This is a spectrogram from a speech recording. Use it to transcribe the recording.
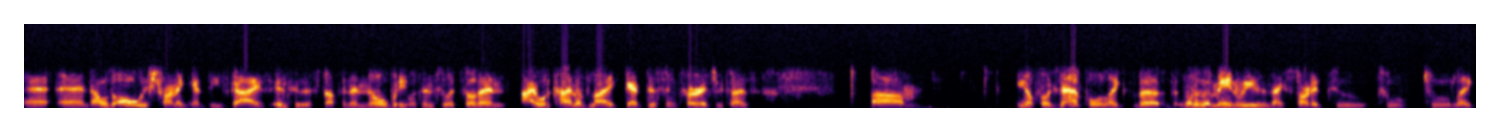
and, I was always trying to get these guys into this stuff, and then nobody was into it. So then I would kind of like get disencouraged because, um, you know, for example, like the one of the main reasons I started to to to like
